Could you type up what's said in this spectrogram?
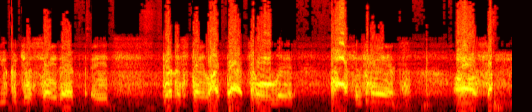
You could just say that it's gonna stay like that till it passes hands. Uh, some,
